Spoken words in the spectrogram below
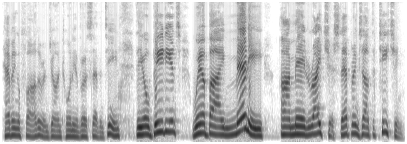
Having a father in John 20 and verse 17, the obedience whereby many are made righteous. That brings out the teaching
